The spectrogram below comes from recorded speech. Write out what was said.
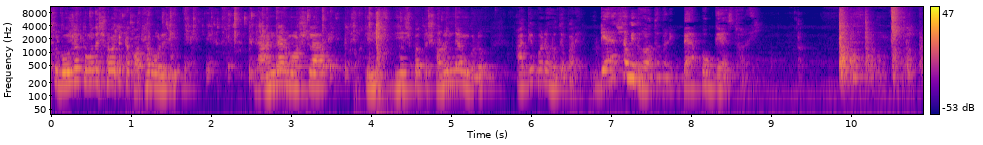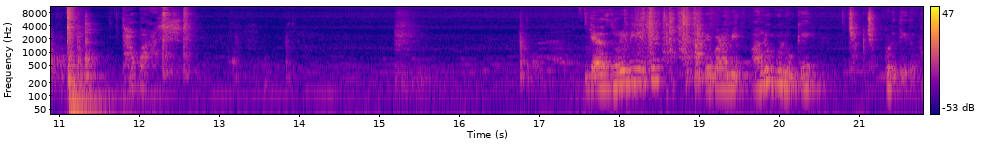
তো বন্ধুরা, তোমাদের সবাইকে একটা কথা বলেছি। রান্নার মশলা, জিনিস জিনিসপত্র সরঞ্জামগুলো আগে পরে হতে পারে। গ্যাস আমি ধরাতে পারি, ব্যাপক গ্যাস ধরাই। গ্যাস ধরে নিয়েছে, এবার আমি আলুগুলোকে ছক করে দিয়ে দেবো।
